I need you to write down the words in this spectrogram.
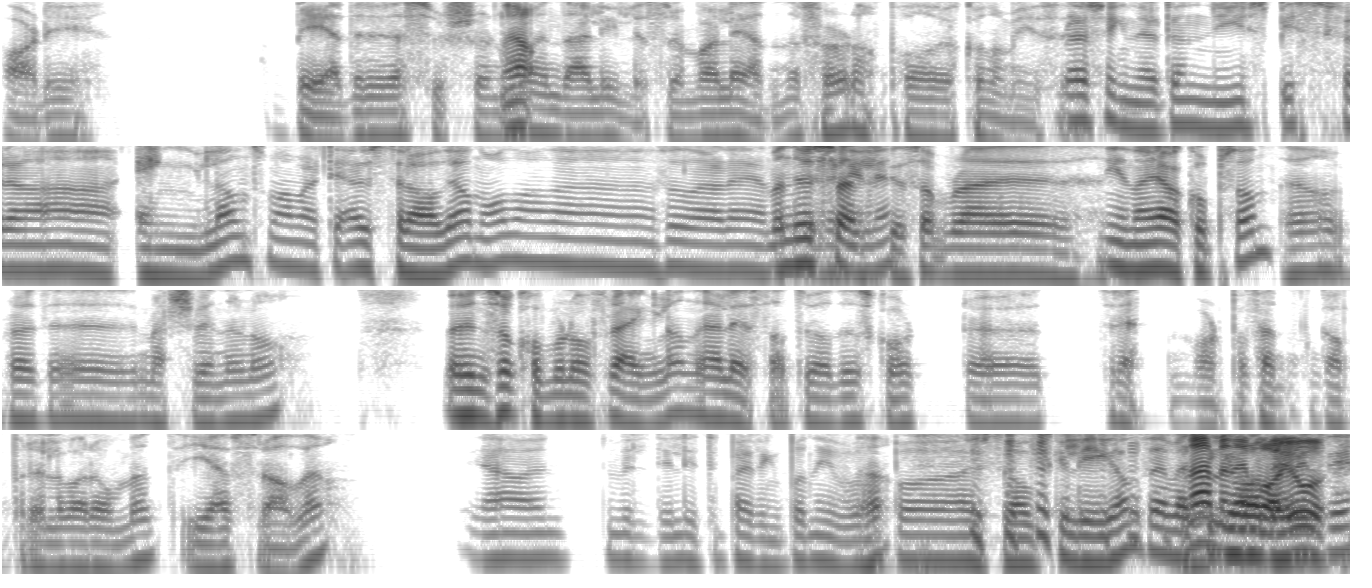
har de bedre ressurser nå ja. enn der Lillestrøm var ledende før, da, på økonomi. Det ble signert en ny spiss fra England som har vært i Australia nå. Da. Så da er det Men hun svenske som ble Nina Jakobsson. Ja, ble matchvinner nå. Men hun som kommer nå fra England, jeg leste at du hadde skåret uh, 13 mål på 15 kamper, eller var det omvendt, i Australia. Jeg har veldig lite peiling på nivået ja. på australske ligaen. så jeg vet Nei, ikke hva det jo, vil si.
